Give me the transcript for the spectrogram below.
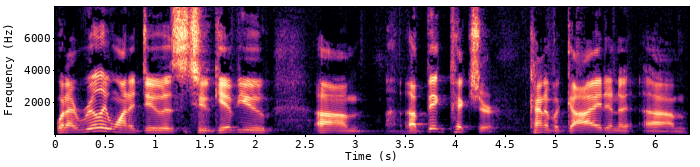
what I really want to do is to give you um, a big picture, kind of a guide and a, um,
